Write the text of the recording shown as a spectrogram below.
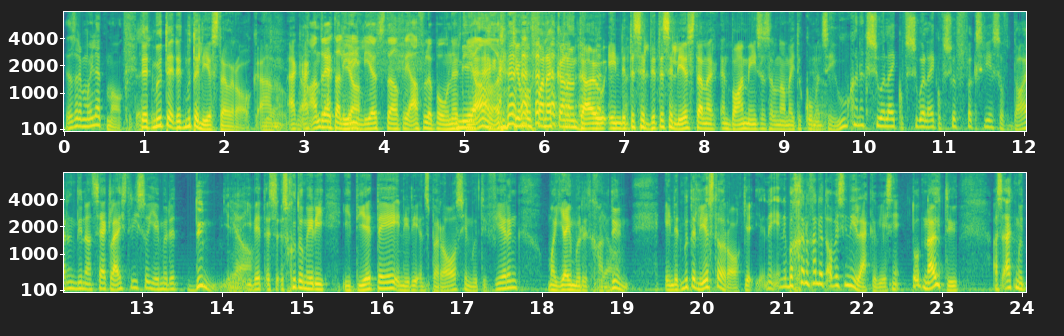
Dit is moeilik maak. Dit, dit moet dit moet 'n leefstyl raak. Um, ja. ek ek ander het al hierdie ja. leefstyl vir die afgelope 100 nee, jaar. Ek jy moet van ek kan onthou en dit is 'n dit is 'n leefstyl en baie mense sal na my toe kom ja. en sê, "Hoe kan ek so lyk like, of so lyk like, of so fiks wees of daai ding doen dan sê ek luister hierso jy moet dit doen. Jy, ja. jy weet is is goed om hierdie idee te hê en hierdie inspirasie en motivering, maar jy moet dit gaan ja. doen. En dit moet 'n leefstyl raak. Jy in, in die begin gaan dit obviously nie lekker wees nie. Tot nou toe as ek moet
